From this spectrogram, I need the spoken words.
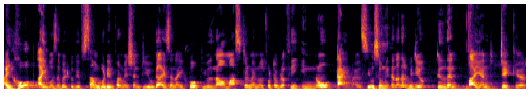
I hope I was able to give some good information to you guys and I hope you will now master manual photography in no time. I will see you soon with another video. Till then, bye and take care.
